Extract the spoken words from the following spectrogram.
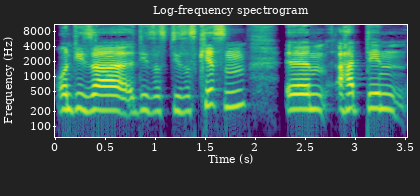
Und dieser, dieses, dieses Kissen ähm, hat den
